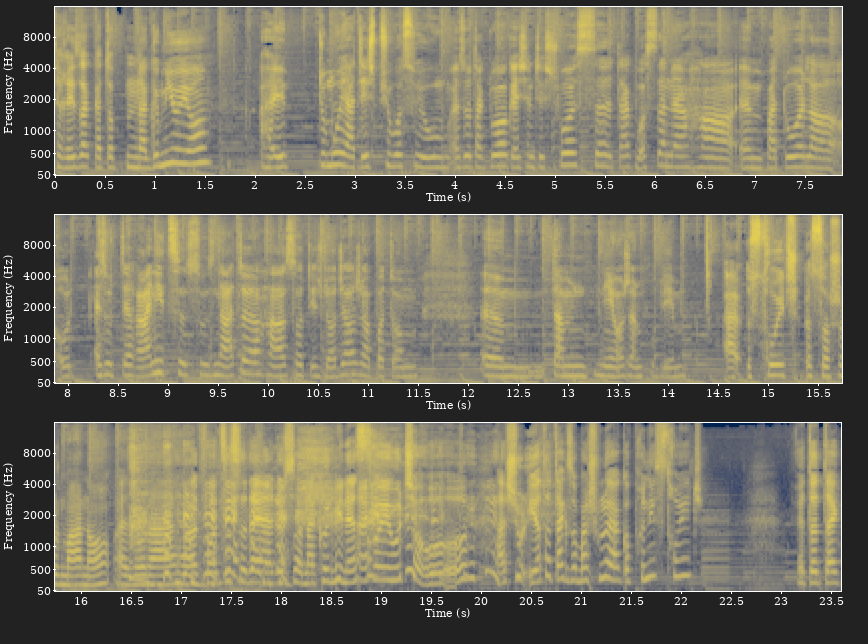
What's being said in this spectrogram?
Teresa, kad to Ai, tumu ya tesh piwa suyu, also tak dua geshen tesh schusse, tak wasana ha um, padola, also teranice suznate ha so tesh dojaja potom, um, tam neožan problem. A strujič so šurmano, also na koncu se da, da so na kurbi ne struji učo. A šul, je to tak zoma šule, ako prni strujič? Je to tak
